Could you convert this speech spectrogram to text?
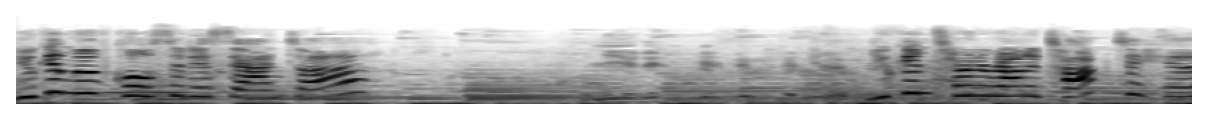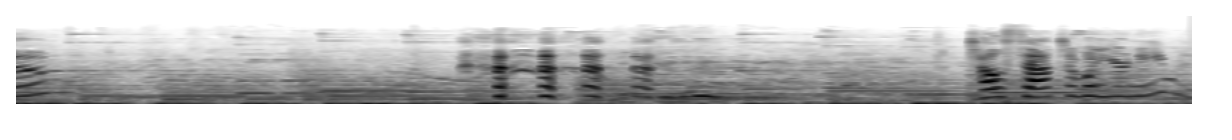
You can move closer to Santa. And then you'll get, get a picture. You can turn around and talk to him. What's your name? Tell Santa what your name is.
